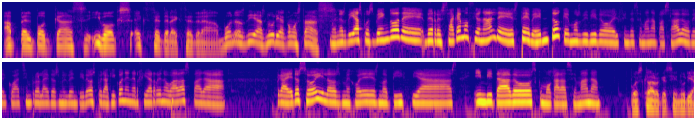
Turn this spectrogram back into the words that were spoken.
Apple Podcasts, Evox, etcétera, etcétera. Buenos días, Nuria, ¿cómo estás? Buenos días, pues vengo de, de resaca emocional de este evento que hemos vivido el fin de semana pasado del Coaching Pro Live 2022, pero aquí con energías renovadas para traeros hoy las mejores noticias, invitados como cada semana. Pues claro que sí, Nuria.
